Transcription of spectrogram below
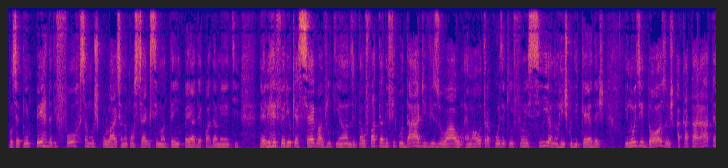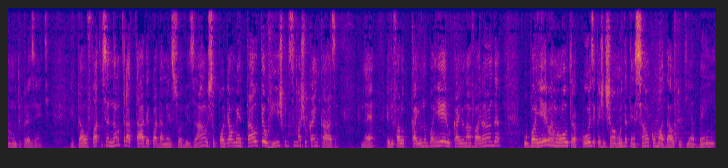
você tem perda de força muscular, você não consegue se manter em pé adequadamente. Ele referiu que é cego há 20 anos, então o fato da dificuldade visual é uma outra coisa que influencia no risco de quedas. E nos idosos, a catarata é muito presente. Então, o fato de você não tratar adequadamente sua visão, isso pode aumentar o teu risco de se machucar em casa. Né? Ele falou que caiu no banheiro, caiu na varanda. O banheiro é uma outra coisa que a gente chama muita atenção, como o Adalto tinha bem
